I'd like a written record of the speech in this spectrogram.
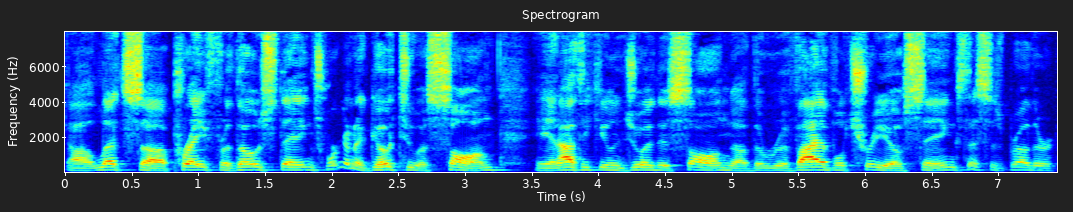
Uh, let's uh, pray for those things. We're going to go to a song, and I think you'll enjoy this song. Uh, the Revival Trio sings. This is Brother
